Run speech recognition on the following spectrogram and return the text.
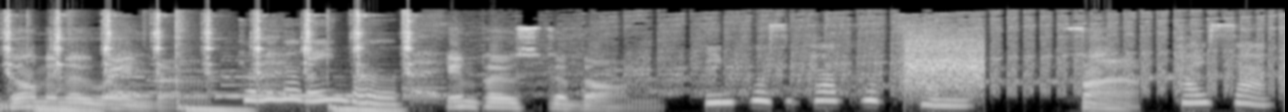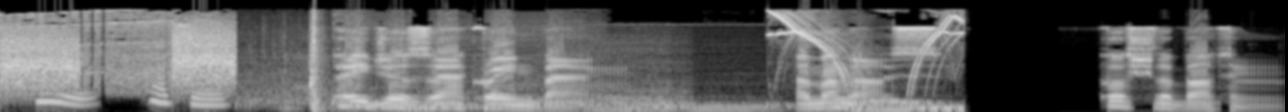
Domino Rainbow. 도미노 레인보우, Imposter Bomb. 임포스터 폭탄, Fire. 발사, 불, 화재, Pager Zack Rain Bang. Among Us. Push the button.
